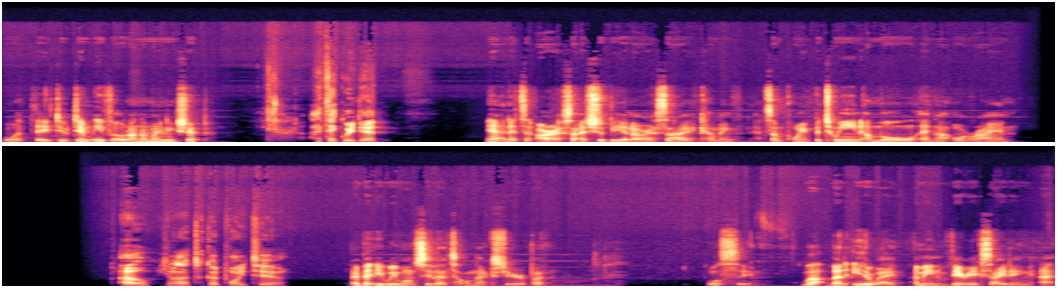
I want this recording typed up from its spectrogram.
what they do didn't we vote on a mining ship I think we did. Yeah and it's an rsi it should be an rsi coming at some point between a mole and uh, orion. Oh, you know that's a good point too. i bet you we won't see that till next year but we'll see. Well but either way i mean very exciting. Uh,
